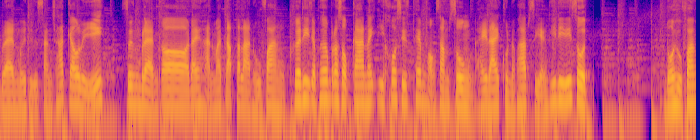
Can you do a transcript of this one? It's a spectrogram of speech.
แบรนด์มือถือสัญชาติเกาหลี ซึ่งแบรนด์ก็ได้หันมาจับตลาดหูฟัง เพื่อที่จะเพิ่มประสบการณ์ในอีโคซิสเต็มของซัมซุงให้ได้คุณภาพเสียงที่ดีที่สุด โดยหูฟัง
